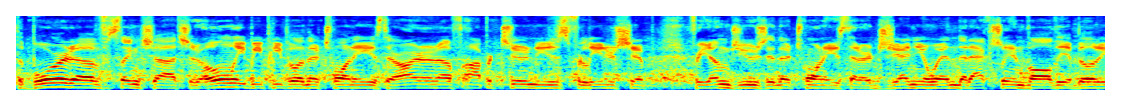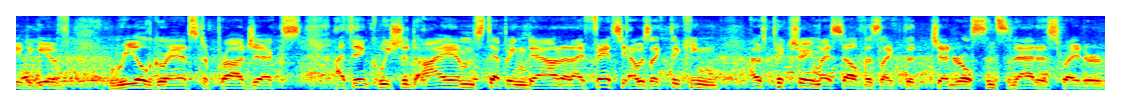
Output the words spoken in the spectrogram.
the board of Slingshot should only be people in their 20s. There aren't enough opportunities for leadership for young Jews in their 20s that are genuine, that actually involve the ability to give real grants to projects. I think we should. I am stepping down, and I fancy. I was like thinking. I was picturing myself as like the General Cincinnatus, right, or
